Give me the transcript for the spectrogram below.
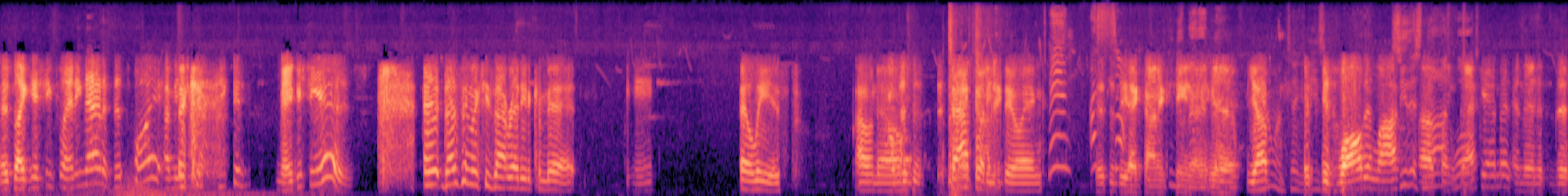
It's like, is she planning that at this point? I mean, you could, you could maybe she is. It does seem like she's not ready to commit, at least. Oh Oh, no. this is this is That's what he's doing. This is the iconic scene right here. Yep. It's, it's Walt and Locke See this uh, playing Walt? backgammon, and then it's this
